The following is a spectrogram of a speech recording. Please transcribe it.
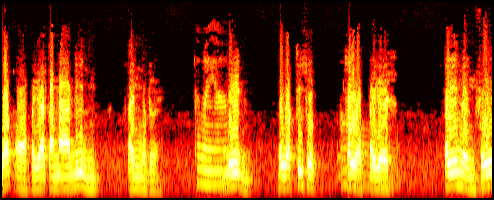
ลดออกไปแล้วตามาดิ้นเต็มหมดเลยทำไมอะดิ้นปวดที่สุดอ๋อสลบไปเลยตีหนึ่งฟื้น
